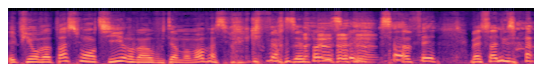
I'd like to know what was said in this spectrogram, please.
Et puis on va pas se mentir, bah, au bout d'un moment, bah, c'est vrai que The Voice, ça a fait, bah, ça nous a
